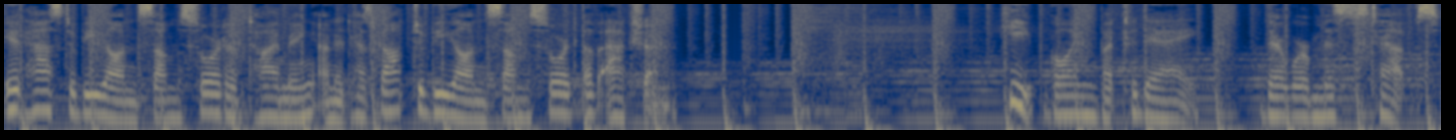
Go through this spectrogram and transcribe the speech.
It has to be on some sort of timing and it has got to be on some sort of action. Keep going but today. There were missteps.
